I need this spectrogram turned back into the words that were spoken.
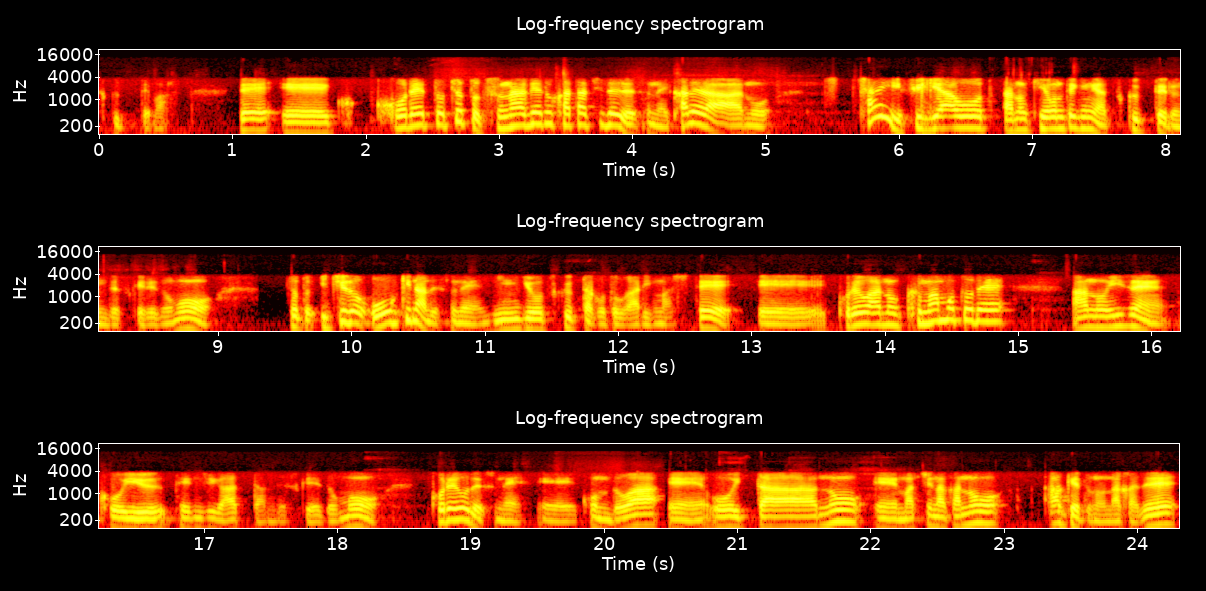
作ってます。で、えーこれとちょっとつなげる形でですね彼らあのちっちゃいフィギュアをあの基本的には作ってるんですけれどもちょっと一度大きなですね人形を作ったことがありまして、えーこれはあの熊本であの以前こういう展示があったんですけれどもこれをですね、えー今度は、えー大分の、えー街中のアーケードの中で、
